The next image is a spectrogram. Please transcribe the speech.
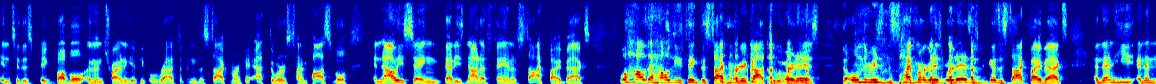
into this big bubble and then trying to get people wrapped up into the stock market at the worst time possible. And now he's saying that he's not a fan of stock buybacks. Well, how the hell do you think the stock market got to where it is? The only reason the stock market is where it is is because of stock buybacks. And then he, and then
